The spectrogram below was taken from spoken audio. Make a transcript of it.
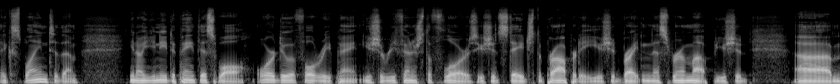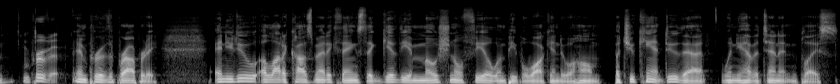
explain to them, you know, you need to paint this wall or do a full repaint. You should refinish the floors. You should stage the property. You should brighten this room up. You should um, improve it. Improve the property. And you do a lot of cosmetic things that give the emotional feel when people walk into a home. But you can't do that when you have a tenant in place.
